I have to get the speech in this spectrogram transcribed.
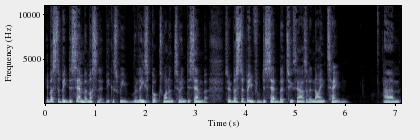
it must have been December, mustn't it? Because we released books one and two in December. So it must have been from December 2019. Um,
